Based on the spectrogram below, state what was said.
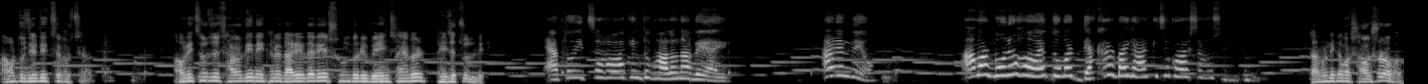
আমার তো যেতে ইচ্ছে করছে না। আমার ইচ্ছে হচ্ছে সারাদিন এখানে দাঁড়িয়ে দাঁড়িয়ে সুন্দরী বেঞ্চ সাহেবের ভেজা চুল দেখি। এত ইচ্ছা হওয়া কিন্তু ভালো না বেআই আর এমনিও আমার মনে হয় তোমার দেখার বাইরে আর কিছু করার সাহস নেই তোমার। তার মানে কি আমার সাহসের অভাব?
